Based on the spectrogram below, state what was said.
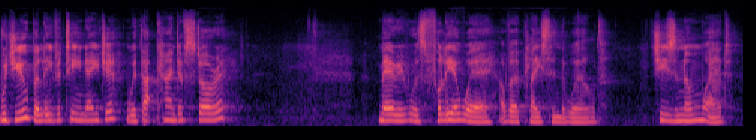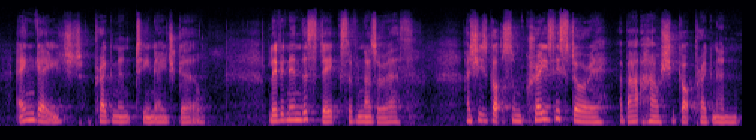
Would you believe a teenager with that kind of story? Mary was fully aware of her place in the world. She's an unwed, engaged, pregnant teenage girl living in the sticks of Nazareth. And she's got some crazy story about how she got pregnant.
